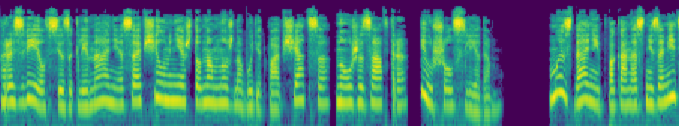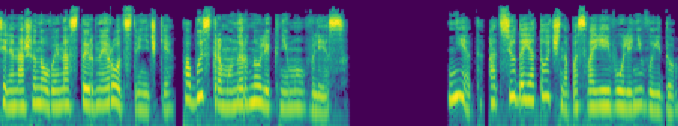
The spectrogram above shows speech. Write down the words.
развеял все заклинания, сообщил мне, что нам нужно будет пообщаться, но уже завтра, и ушел следом. Мы с Даней, пока нас не заметили наши новые настырные родственнички, по-быстрому нырнули к нему в лес. Нет, отсюда я точно по своей воле не выйду.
